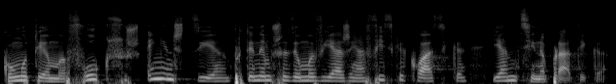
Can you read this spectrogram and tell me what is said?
Com o tema Fluxos em Anestesia, pretendemos fazer uma viagem à física clássica e à medicina prática.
